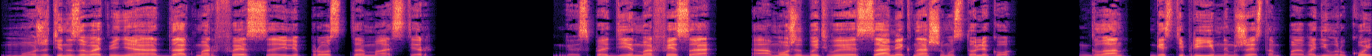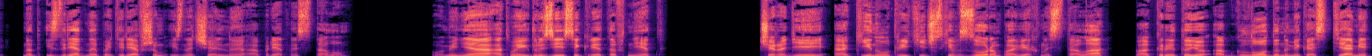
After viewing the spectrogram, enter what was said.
Можете называть меня Дак Марфесса или просто мастер». «Господин Марфесса, а может быть, вы сами к нашему столику?» Глан гостеприимным жестом поводил рукой над изрядно потерявшим изначальную опрятность столом. «У меня от моих друзей секретов нет». Чародей окинул критическим взором поверхность стола, покрытую обглоданными костями,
